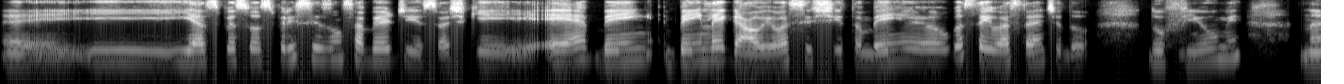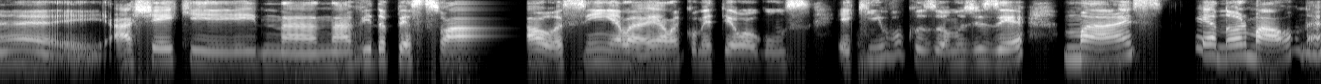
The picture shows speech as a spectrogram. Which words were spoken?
é, e, e as pessoas precisam saber disso, acho que é bem, bem legal, eu assisti também, eu gostei bastante do, do filme, né, achei que na, na vida pessoal assim, ela, ela cometeu alguns equívocos, vamos dizer, mas é normal, né,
